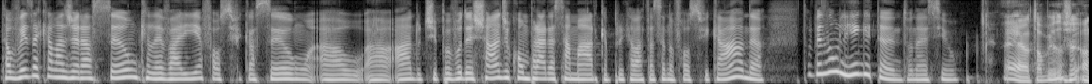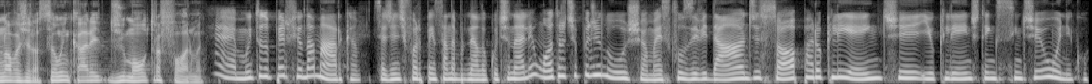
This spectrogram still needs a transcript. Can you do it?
talvez aquela geração que levaria a falsificação ao, a, a do tipo eu vou deixar de comprar essa marca porque ela está sendo falsificada, talvez não ligue tanto, né, Sil? É, talvez a nova geração encare de uma outra forma. É, muito do perfil da marca. Se a gente for pensar na Brunello Cucinelli, é um outro tipo de luxo, é uma exclusividade só para o cliente e o cliente tem que se sentir único.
